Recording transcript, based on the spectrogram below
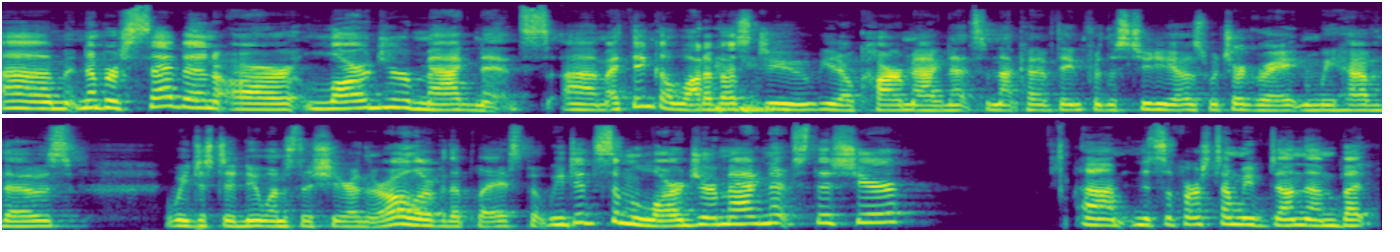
Um, number seven are larger magnets. Um, I think a lot of us do, you know, car magnets and that kind of thing for the studios, which are great. And we have those. We just did new ones this year and they're all over the place, but we did some larger magnets this year. Um, and it's the first time we've done them, but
